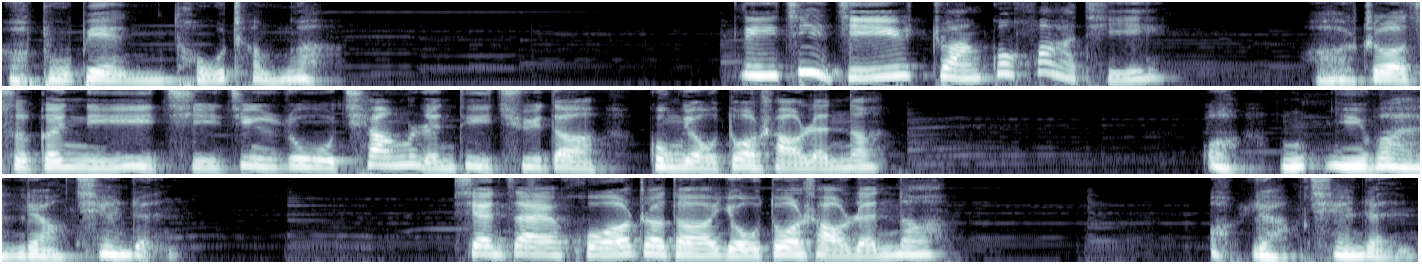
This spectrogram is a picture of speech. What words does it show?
呃，不便投诚啊。”李继吉转过话题：“啊，这次跟你一起进入羌人地区的，共有多少人呢？”哦，一万两千人。现在活着的有多少人呢？哦，两千人。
